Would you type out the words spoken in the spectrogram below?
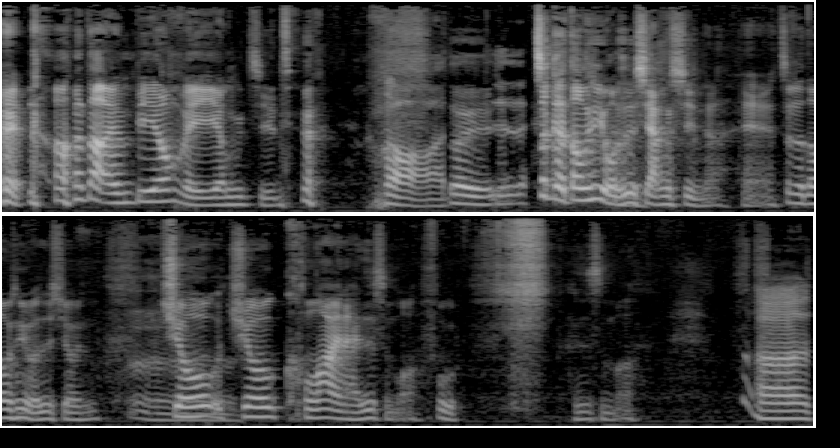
员，然后到 NBA 没用尽。哦，对，这个东西我是相信的。哎，这个东西我是相信。Joe Joe Kleine 还是什么副还是什么？呃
